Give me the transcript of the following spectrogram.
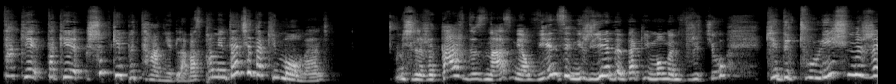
takie, takie szybkie pytanie dla Was. Pamiętacie taki moment, myślę, że każdy z nas miał więcej niż jeden taki moment w życiu, kiedy czuliśmy, że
